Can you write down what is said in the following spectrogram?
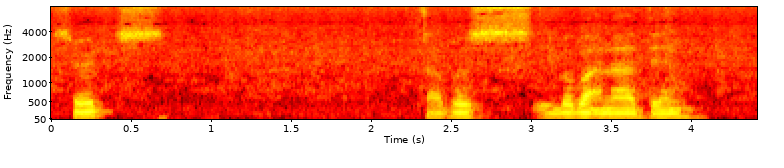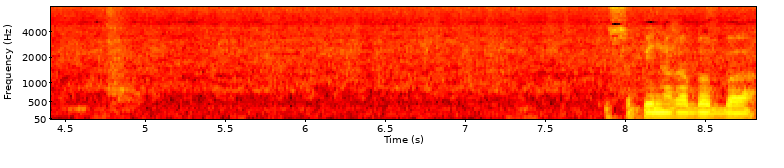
search. Tapos ibaba natin sa pinakababa.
